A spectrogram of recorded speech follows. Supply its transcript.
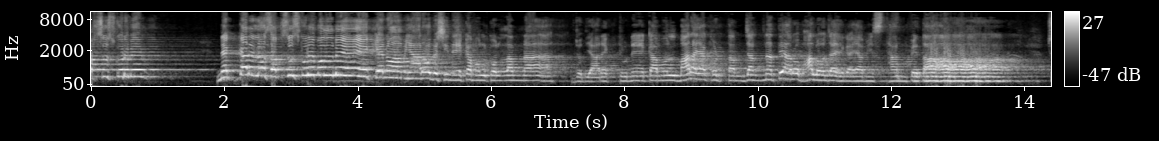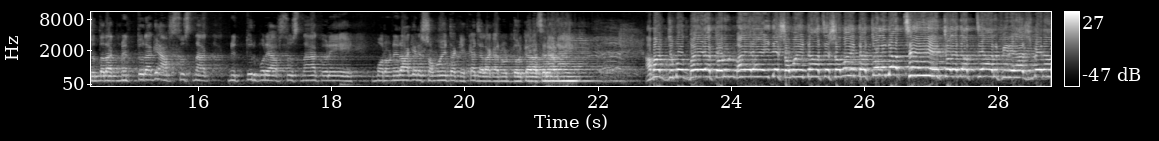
আফসোস করবে। নেককার লোক আফসোস করে বলবে, কেন আমি আরও বেশি নেকামল করলাম না? যদি আর একটু নেকামল বাড়ায়া করতাম, জান্নাতে আরও ভালো জায়গায় আমি স্থান পেতাম। সুতরাং মৃত্যুর আগে আফসুস না, মৃত্যুর পরে আফসুস না করে মরণের আগের সময়টাকে কাজে লাগানোর দরকার আছে না নাই? আমার যুবক ভাইয়েরা, তরুণ ভাইয়েরা, এই যে সময়টা আছে, সময়টা চলে যাচ্ছে চলে যাচ্ছে, আর ফিরে আসবে না।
